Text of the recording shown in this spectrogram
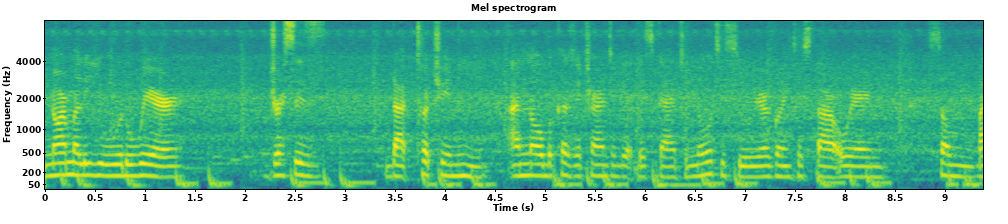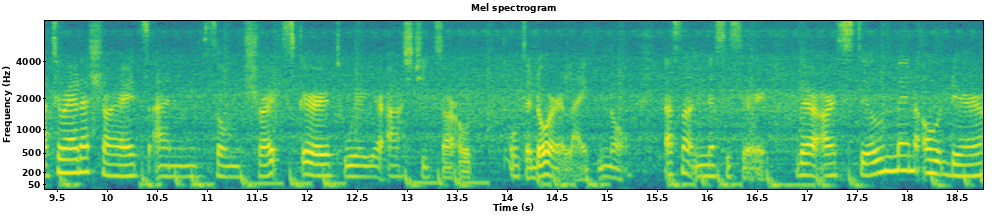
normally you would wear dresses that touch your knee. And now because you're trying to get this guy to notice you you're going to start wearing some batty rider shorts and some short skirt where your ass cheeks are out out the door. Like no that's not necessary. There are still men out there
